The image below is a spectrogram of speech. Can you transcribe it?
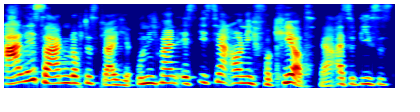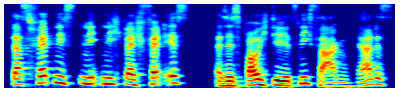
Alle sagen doch das Gleiche. Und ich meine, es ist ja auch nicht verkehrt. Ja, also dieses, dass Fett nicht, nicht gleich Fett ist, also das brauche ich dir jetzt nicht sagen. Ja, das,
